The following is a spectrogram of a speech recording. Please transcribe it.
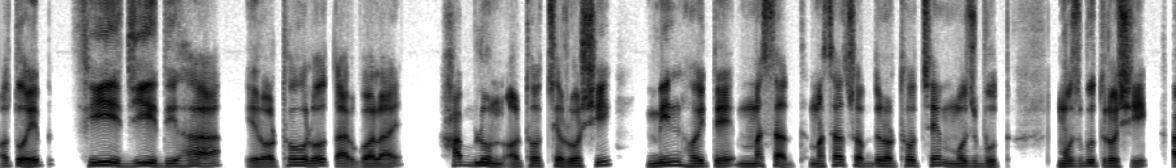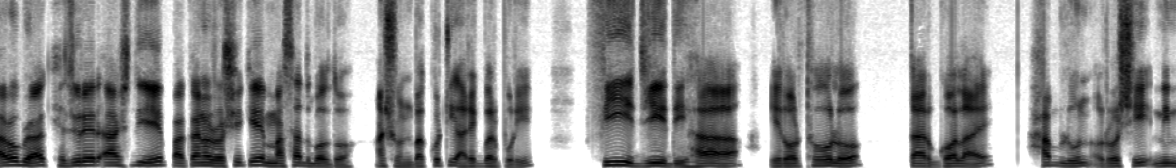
অতএব ফি জি দিহা এর অর্থ হলো তার গলায় হাবলুন অর্থ হচ্ছে রশি মিন হইতে মাসাদ। মাসাদ শব্দের অর্থ হচ্ছে মজবুত মজবুত রশি। আরবরা খেজুরের আঁশ দিয়ে পাকানো রশিকে মাসাদ বলতো। আসুন বাক্যটি আরেকবার পড়ি। ফি জি দিহা, এর অর্থ হলো তার গলায় হাবলুন রশি মিম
